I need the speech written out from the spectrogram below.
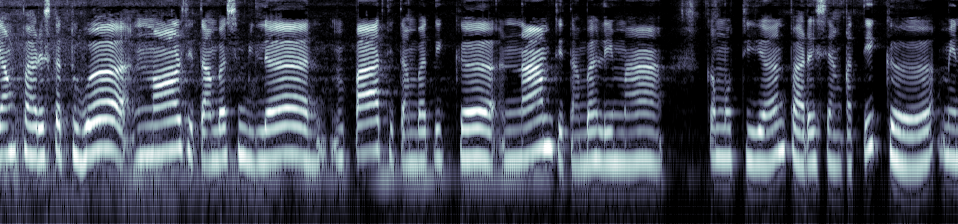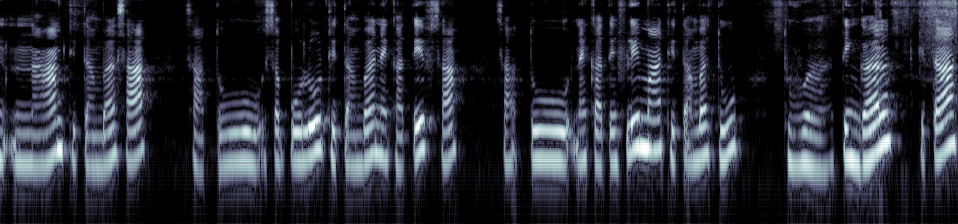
Yang baris kedua 0 ditambah 9 4 ditambah 3 6 ditambah 5 Kemudian baris yang ketiga min 6 ditambah 1 10 ditambah negatif 1 negatif 5 ditambah 2 tinggal kita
